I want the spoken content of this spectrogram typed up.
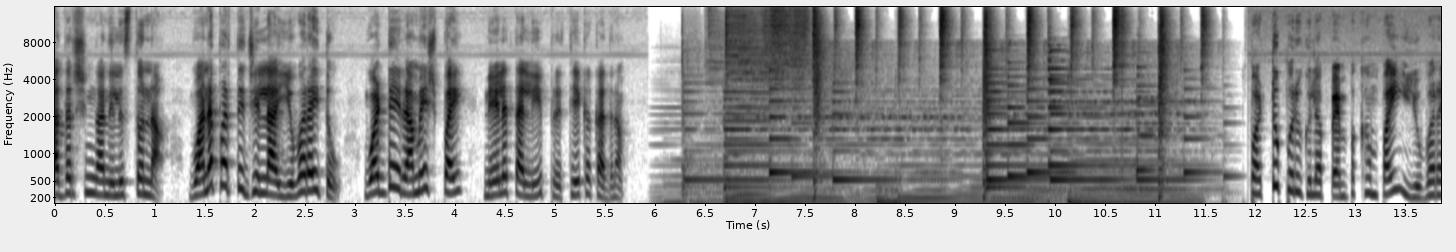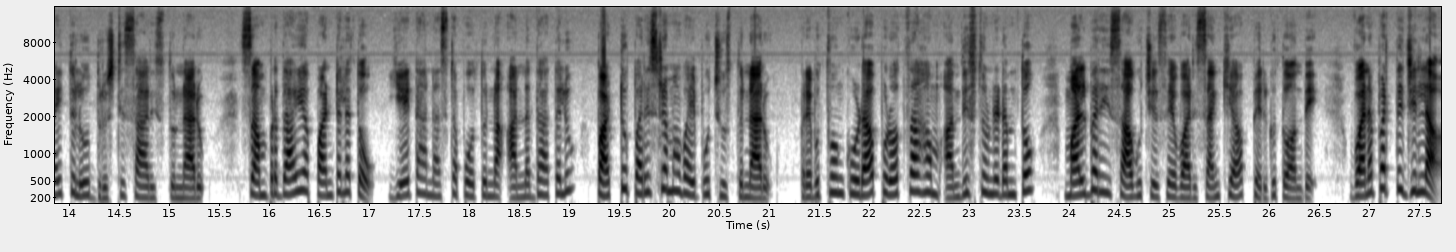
ఆదర్శంగా నిలుస్తున్న వనపర్తి జిల్లా యువ రైతు వడ్డే రమేష్పై నేలతల్లి ప్రత్యేక కథనం. పట్టుపురుగుల పెంపకంపై యువ రైతులు దృష్టి సారిస్తున్నారు. సంప్రదాయ పంటలతో ఏటా నష్టపోతున్న అన్నదాతలు పట్టు పరిశ్రమ వైపు చూస్తున్నారు. ప్రభుత్వం కూడా ప్రోత్సాహం అందిస్తుండటంతో మల్బరీ సాగు చేసేవారి సంఖ్య పెరుగుతోంది. వనపర్తి జిల్లా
